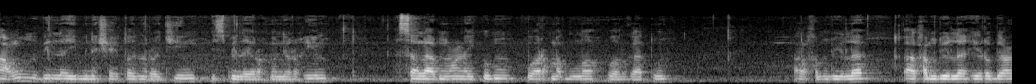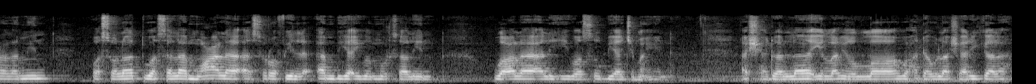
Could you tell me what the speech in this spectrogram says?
A'udzu billahi minasyaitonir rajim. Bismillahirrahmanirrahim. Assalamualaikum warahmatullahi wabarakatuh. Alhamdulillah, alhamdulillahirabbil alamin. Wassalatu wassalamu ala asrofil anbiya'i wal mursalin wa ala alihi washabihi ajmain. Asyhadu an la ilaha illallah wahdahu la syarikalah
